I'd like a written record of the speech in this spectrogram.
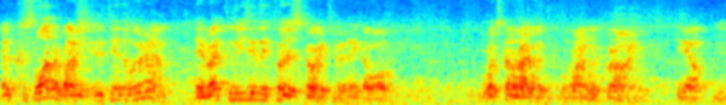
Because a lot of writers do it the other way around. They write the music, they put a story to it, and they go, well, what's going to rhyme with rhyme with grind? You know. Yeah.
